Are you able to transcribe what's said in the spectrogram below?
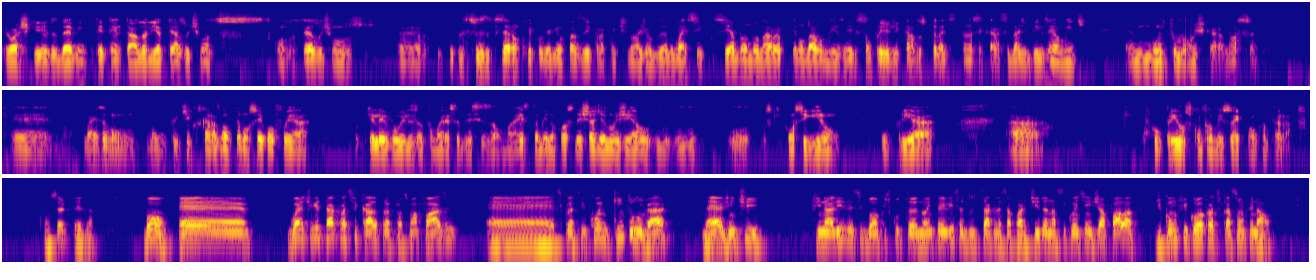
eu acho que eles devem ter tentado ali até as últimas até os últimos é, eles fizeram o que poderiam fazer para continuar jogando, mas se, se abandonaram é porque não dava mesmo. Eles são prejudicados pela distância, cara. A cidade deles realmente é muito longe, cara. Nossa. É, mas eu não, não critico os caras, não, porque eu não sei qual foi a, o que levou eles a tomar essa decisão. Mas também não posso deixar de elogiar o, o, o, os que conseguiram cumprir a, a cumprir os compromissos aí com o campeonato. Com certeza. Bom, é... Guaratinga está classificado para a próxima fase. É... Se classificou em quinto lugar. Né? A gente finaliza esse bloco escutando a entrevista do destaque dessa partida. Na sequência, a gente já fala de como ficou a classificação final.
